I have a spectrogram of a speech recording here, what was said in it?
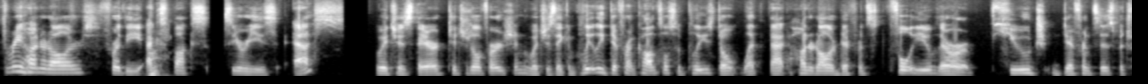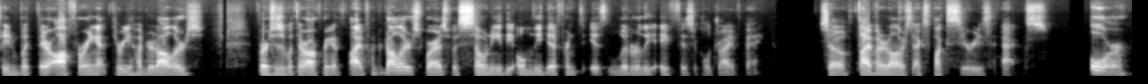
three hundred dollars for the Xbox Series S, which is their digital version, which is a completely different console. So please don't let that hundred dollar difference fool you. There are huge differences between what they're offering at three hundred dollars versus what they're offering at five hundred dollars. Whereas with Sony, the only difference is literally a physical drive bay. So five hundred dollars Xbox Series X, or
